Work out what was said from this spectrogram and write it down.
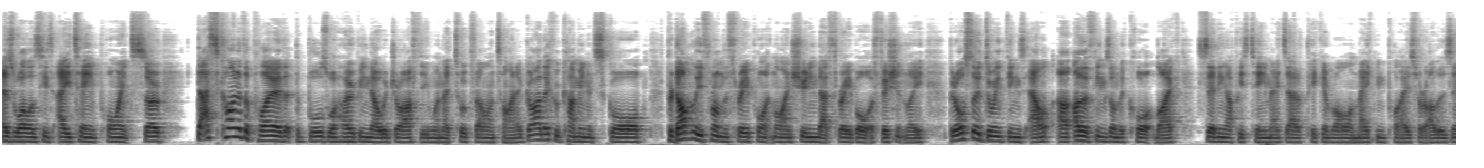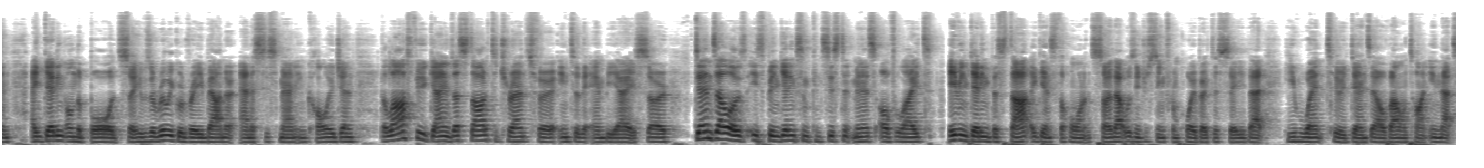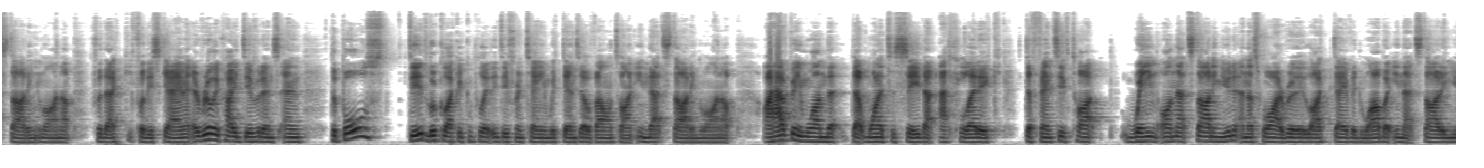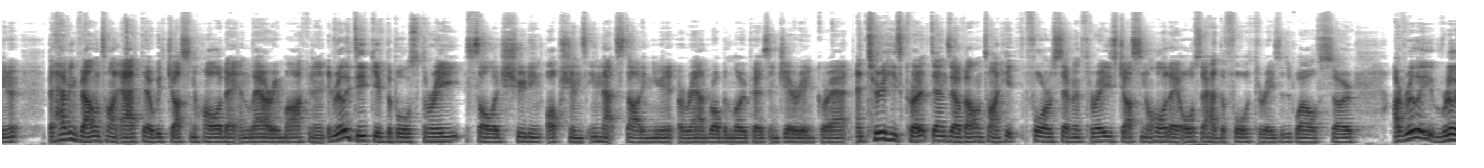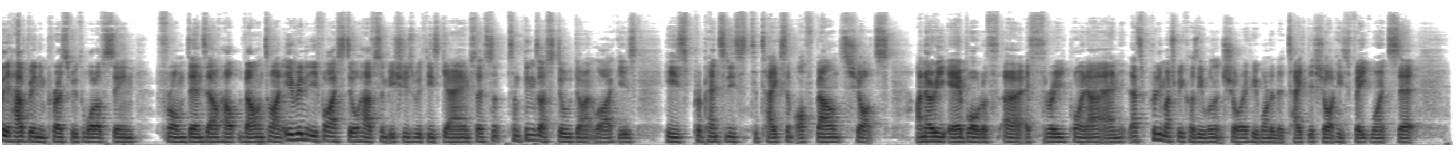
as well as his 18 points. So that's kind of the player that the Bulls were hoping they were drafting when they took Valentine. A guy that could come in and score, predominantly from the three point line, shooting that three ball efficiently, but also doing things out, uh, other things on the court like setting up his teammates out of pick and roll and making plays for others and, and getting on the board. So he was a really good rebounder and assist man in college. And the last few games, that started to transfer into the NBA. So Denzel has, been getting some consistent minutes of late, even getting the start against the Hornets. So that was interesting from Hoiberg to see that he went to Denzel Valentine in that starting lineup for that for this game, and it really paid dividends. And the Bulls did look like a completely different team with Denzel Valentine in that starting lineup. I have been one that that wanted to see that athletic defensive type wing on that starting unit, and that's why I really like David Nwaba in that starting unit. But having Valentine out there with Justin Holiday and Lauri Markkanen, it really did give the Bulls three solid shooting options in that starting unit around Robin Lopez and Jerian Grant. And to his credit, Denzel Valentine hit four of seven threes. Justin Holiday also had the four threes as well. So I really, really have been impressed with what I've seen from Denzel Valentine, even if I still have some issues with his game. So some, some things I still don't like is his propensities to take some off balance shots I know he airballed a, uh, a three pointer, and that's pretty much because he wasn't sure if he wanted to take the shot. His feet weren't set.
